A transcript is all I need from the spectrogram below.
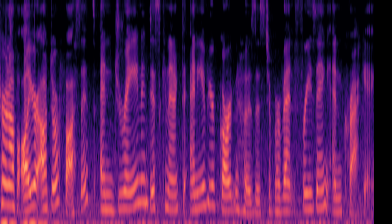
Turn off all your outdoor faucets and drain and disconnect any of your garden hoses to prevent freezing and cracking.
